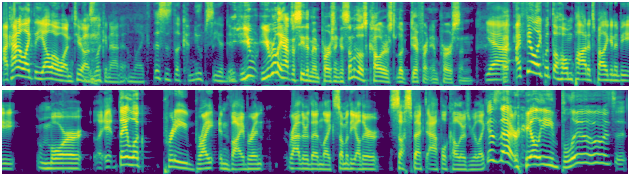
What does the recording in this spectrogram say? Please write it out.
I kind of like the yellow one too. I was looking at it. I'm like, this is the Canoopsy edition. You you really have to see them in person because some of those colors look different in person. Yeah, I feel like with the HomePod, it's probably going to be more. It, they look pretty bright and vibrant rather than like some of the other suspect Apple colors. Where you're like, is that really blue? Is it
